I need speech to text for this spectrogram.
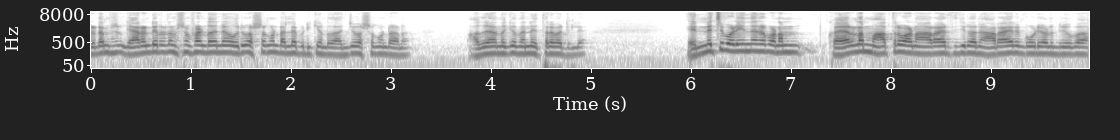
റിഡംഷൻ ഗ്യാരണ്ടി റിഡംഷൻ ഫണ്ട് തന്നെ ഒരു വർഷം കൊണ്ടല്ല പിടിക്കേണ്ടത് അഞ്ച് വർഷം കൊണ്ടാണ്. അതിനാണെങ്കിൽ തന്നെ ഇത്ര പറ്റില്ല. എൻ എച്ച് പണിയുന്നതിന് പണം കേരളം മാത്രമാണ് ആറായിരത്തി ഇരുപത് ആറായിരം കോടിയോളം രൂപ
